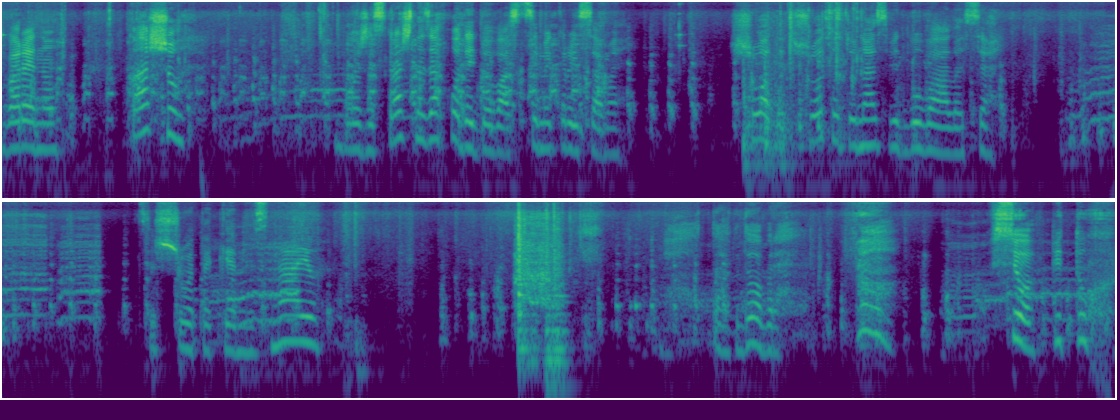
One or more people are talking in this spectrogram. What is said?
варену кашу. Боже, страшно заходить до вас з цими крисами. Що тут? Що тут у нас відбувалося? Це що таке, не знаю. Так, добре. О, все, петух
